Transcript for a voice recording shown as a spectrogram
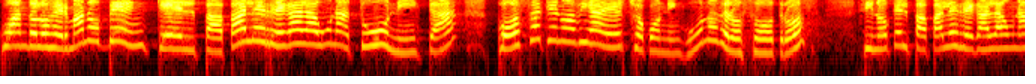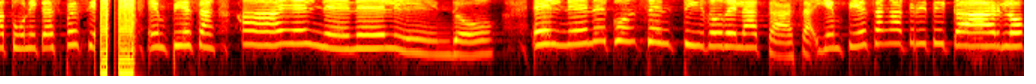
cuando los hermanos ven que el papá le regala una túnica, cosa que no había hecho con ninguno de los otros, sino que el papá le regala una túnica especial, empiezan, ay, el nene lindo, el nene consentido de la casa, y empiezan a criticarlo.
